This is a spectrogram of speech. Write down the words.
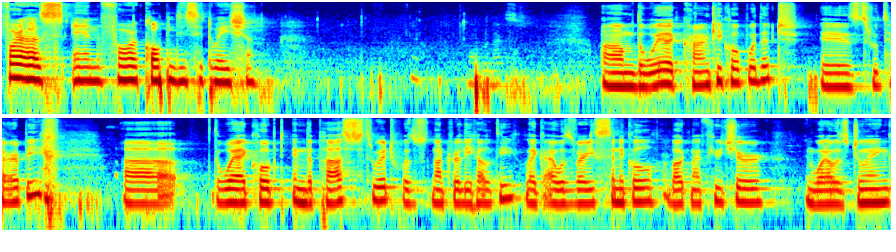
for us and for coping the situation. Um, the way I currently cope with it is through therapy. uh, the way I coped in the past through it was not really healthy. Like I was very cynical about my future and what I was doing.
